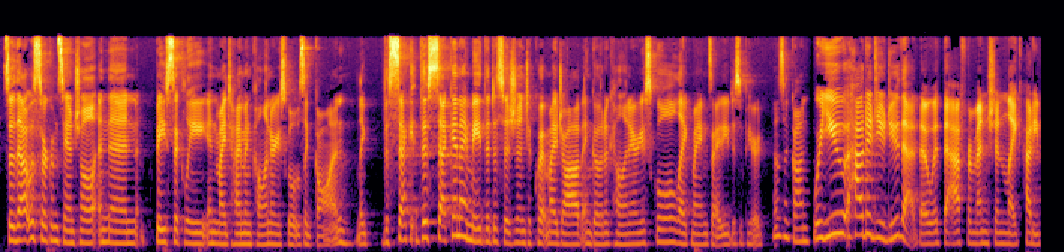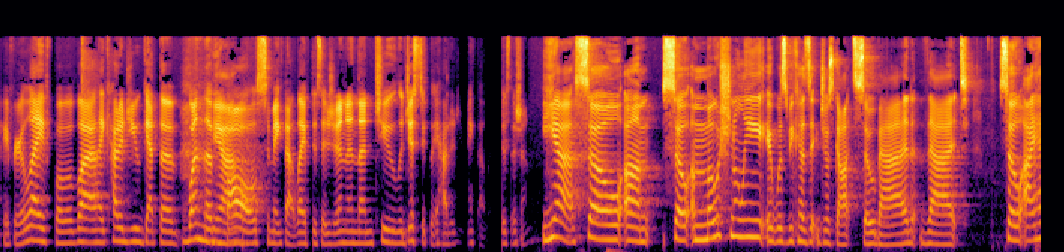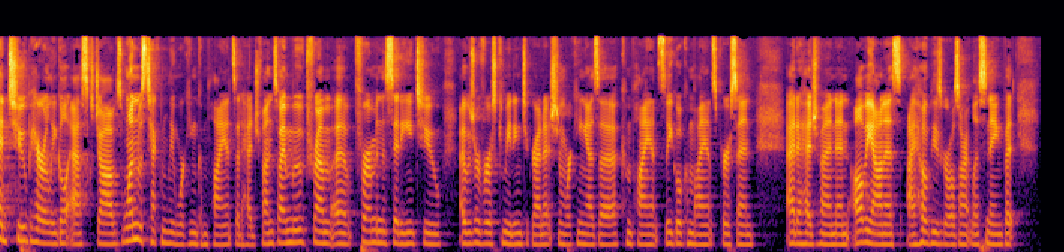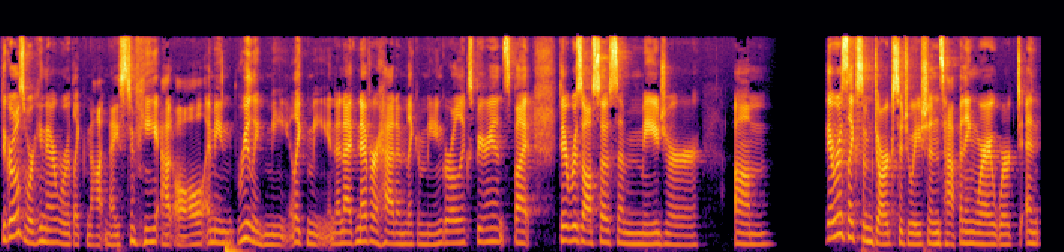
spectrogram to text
So that was circumstantial. And then basically in my time in culinary school, it was like gone. Like the second, the second I made the decision to quit my job and go to culinary school, like my anxiety disappeared. It was like gone. Were you, how did you do that though with the aforementioned, like, how do you pay for your life, blah, blah, blah? Like, how did you get the, one, the Yeah. balls to make that life decision? And then two, logistically, how did you make that life decision? Yeah. So, um, so emotionally, it was because it just got so bad that. So I had two paralegal esque jobs. One was technically working compliance at a hedge fund. So I moved from a firm in the city to I was reverse commuting to Greenwich and working as a compliance, legal compliance person at a hedge fund. And I'll be honest, I hope these girls aren't listening, but the girls working there were like not nice to me at all. I mean, really mean, like mean. And I've never had a, like a mean girl experience, but there was also some major um there was like some dark situations happening where I worked and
